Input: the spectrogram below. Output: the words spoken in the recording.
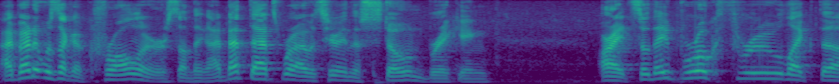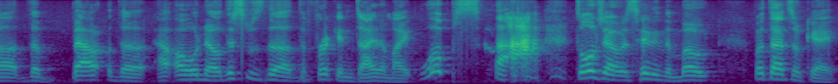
I bet it was like a crawler or something. I bet that's where I was hearing the stone breaking. Alright, so they broke through, like, the, the, the, oh no, this was the, the freaking dynamite. Whoops! Told you I was hitting the moat, but that's okay.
